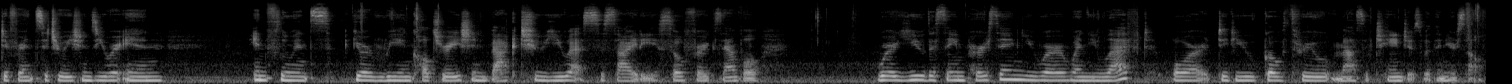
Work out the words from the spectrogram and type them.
different situations you were in influence your reinculturation back to US society? So, for example, were you the same person you were when you left, or did you go through massive changes within yourself?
